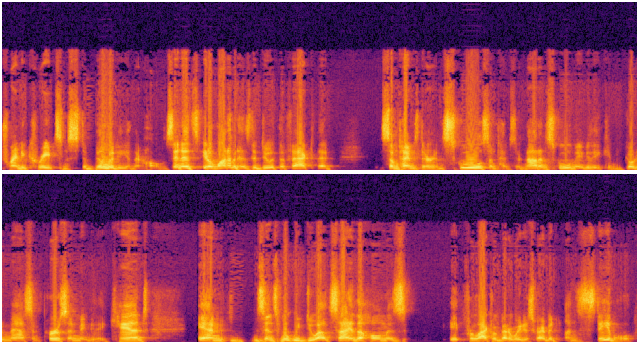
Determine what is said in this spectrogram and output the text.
trying to create some stability in their homes. And it's, you know, a lot of it has to do with the fact that sometimes they're in school, sometimes they're not in school. Maybe they can go to Mass in person, maybe they can't. And since what we do outside of the home is, for lack of a better way to describe it, unstable,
